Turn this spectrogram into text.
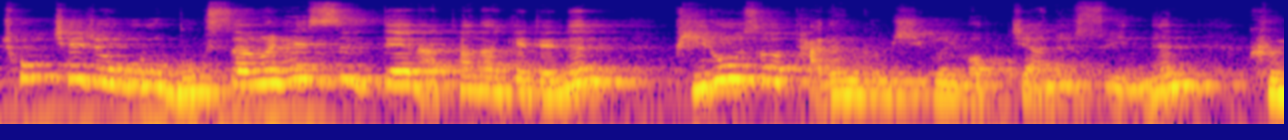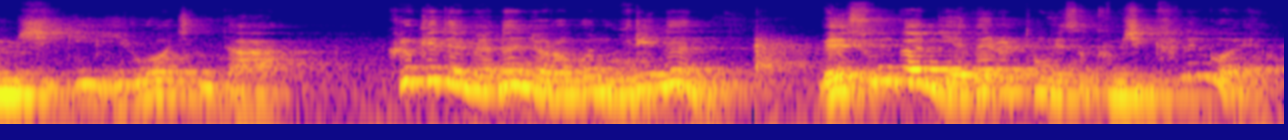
총체적으로 묵상을 했을 때 나타나게 되는 비로소 다른 금식을 먹지 않을 수 있는 금식이 이루어진다. 그렇게 되면은 여러분 우리는 매 순간 예배를 통해서 금식하는 거예요.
